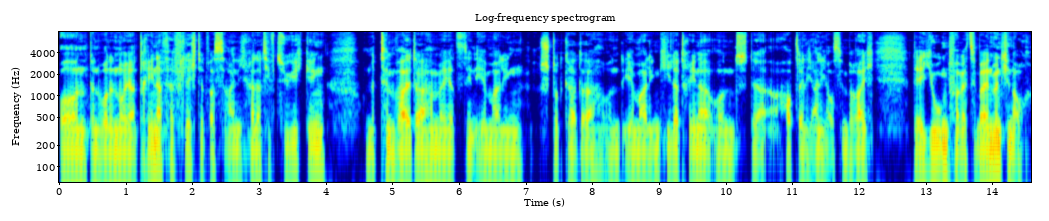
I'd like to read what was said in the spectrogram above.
Und dann wurde ein neuer Trainer verpflichtet, was eigentlich relativ zügig ging. Und mit Tim Walter haben wir jetzt den ehemaligen Stuttgarter und ehemaligen Kieler Trainer und der hauptsächlich eigentlich aus dem Bereich der Jugend vom FC Bayern München auch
